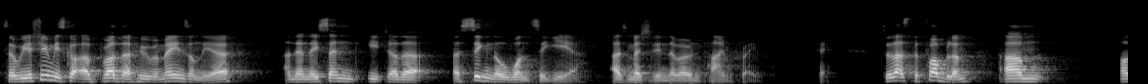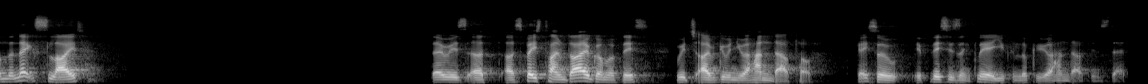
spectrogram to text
so we assume he's got a brother who remains on the earth and then they send each other a signal once a year, as measured in their own time frame. Okay. So that's the problem. Um, on the next slide, there is a, a space-time diagram of this, which I've given you a handout of. Okay, so if this isn't clear, you can look at your handout instead.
